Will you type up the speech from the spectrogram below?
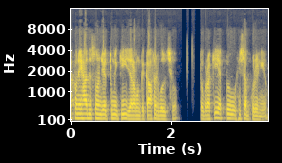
এখন এই হাদিস অনুযায়ী তুমি কি, যারা আমাকে কাফের বলছো, তোমরা কি একটু হিসাব করে নিও।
